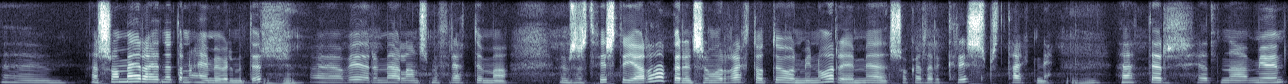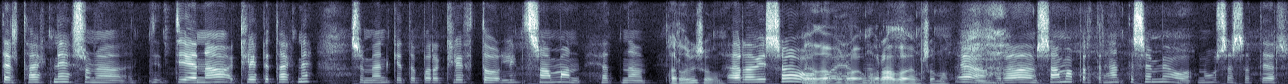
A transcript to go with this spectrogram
Um, en svo meira hérna utan á heimi vilmundur. uh, við erum meðal hans með fréttum að um sérst fyrstu jarðabörinn sem voru rækt á dögunum í Nóri með svo kallari CRISPS-tækni. Þetta er hérna, mjög umdelt tækni, svona DNA klippitækni sem menn geta bara klift og límt saman hérna Er erðavísa og, Eða og hérna, raða þeim saman. Já, ræðum saman bara til hendisemi og nú að þetta er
